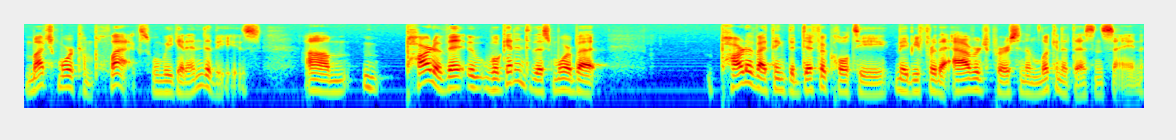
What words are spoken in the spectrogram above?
much more complex when we get into these. Um, part of it, we'll get into this more, but part of, I think, the difficulty maybe for the average person in looking at this and saying,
